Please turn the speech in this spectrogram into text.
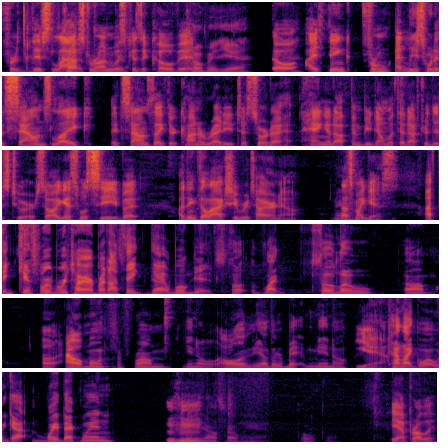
for this last run was because of COVID. COVID, yeah. So I think from at least what it sounds like, it sounds like they're kind of ready to sort of hang it up and be done with it after this tour. So I guess we'll see, but I think they'll actually retire now. That's my guess. I think Kiss will retire, but I think that we'll get so, like solo um, uh, albums from you know all of the other ba- you know Yeah. kind of like what we got way back when. hmm You know, so yeah, cool, cool. Yeah, probably.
